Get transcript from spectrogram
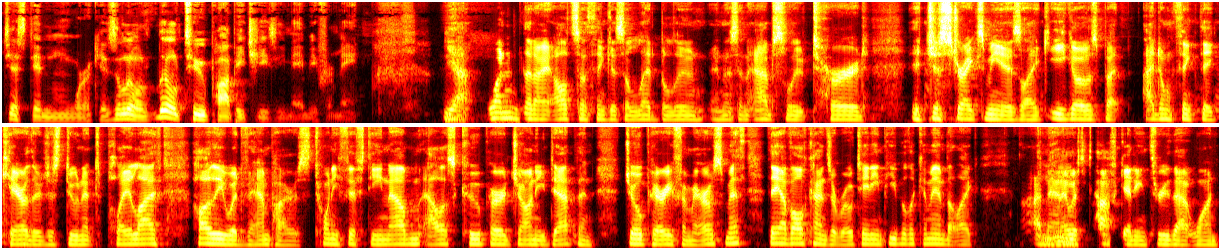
just didn't work. It's a little little too poppy cheesy maybe for me. Yeah. One that I also think is a lead balloon and is an absolute turd. It just strikes me as like egos, but I don't think they care. They're just doing it to play live. Hollywood Vampires 2015 album, Alice Cooper, Johnny Depp, and Joe Perry from Aerosmith. They have all kinds of rotating people that come in, but like I man, it mm-hmm. was tough getting through that one.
